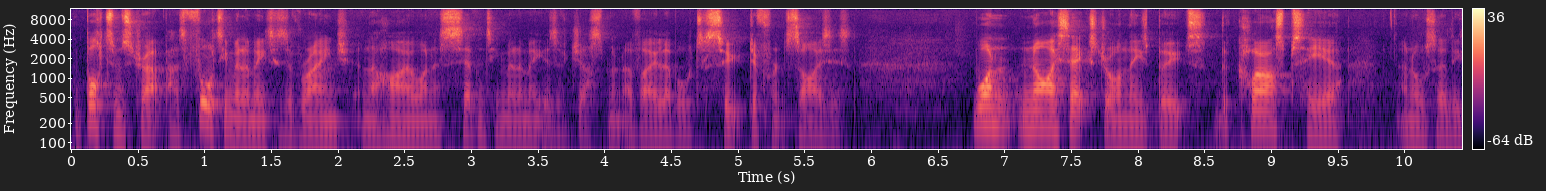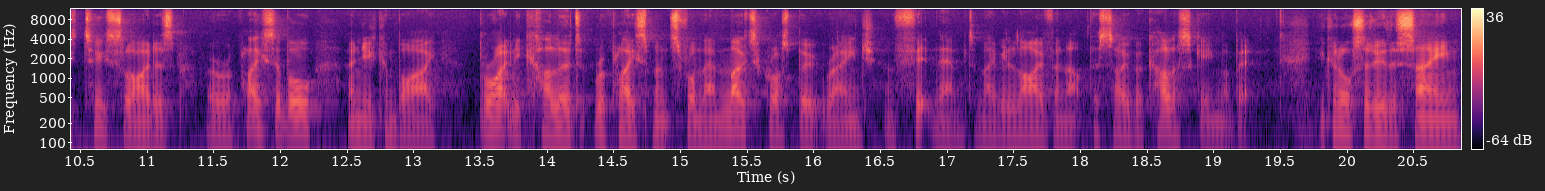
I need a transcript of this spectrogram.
The bottom strap has 40 millimeters of range and the higher one has 70 millimeters of adjustment available to suit different sizes. One nice extra on these boots, the clasps here and also these two sliders are replaceable and you can buy brightly coloured replacements from their motocross boot range and fit them to maybe liven up the sober colour scheme a bit. You can also do the same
